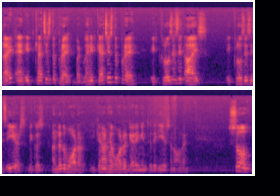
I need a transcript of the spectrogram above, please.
right? And it catches the prey. But when it catches the prey, it closes its eyes, it closes its ears because under the water you cannot have water getting into the ears and all that. So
